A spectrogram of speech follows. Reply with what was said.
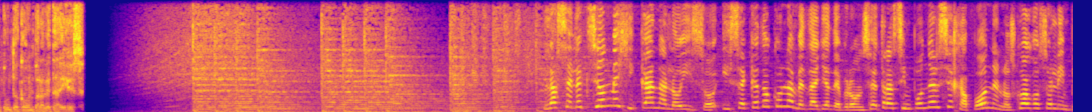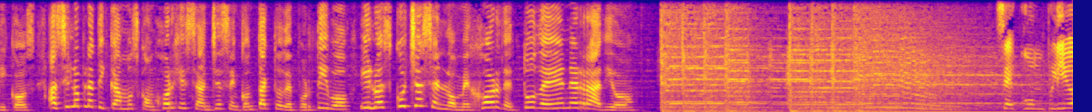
para detalles. La selección mexicana lo hizo y se quedó con la medalla de bronce tras imponerse a Japón en los Juegos Olímpicos. Así lo platicamos con Jorge Sánchez en Contacto Deportivo y lo escuchas en lo mejor de tu DN Radio. Se cumplió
